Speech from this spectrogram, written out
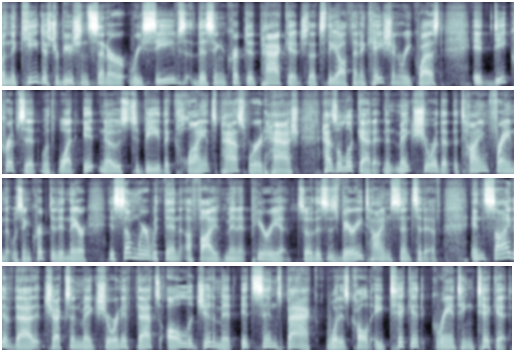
When the key distribution center receives this encrypted package, that's the authentication request, it decrypts it with what it knows to be the client's password hash, has a look at it, and it makes sure that the time frame that was encrypted in there is somewhere within a five minute period. So this is very time sensitive. Inside of that, it checks and makes sure, and if that's all legitimate, it sends back what is called a ticket granting ticket.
